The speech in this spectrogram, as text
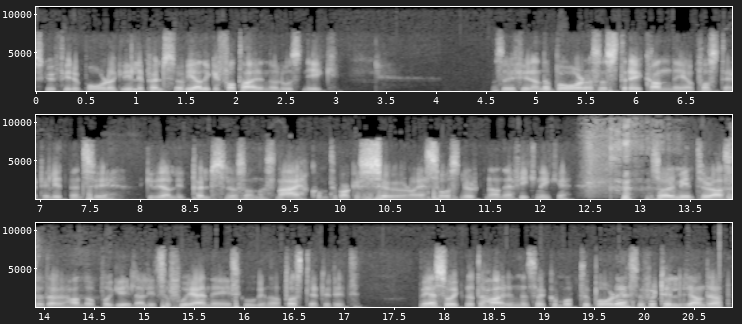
Skulle fyre bål og grille pølse. Og vi hadde ikke fått haren når losen gikk. Og så vi fyrte noe bål, og så strøyk han ned og posterte litt mens vi grilla litt pølser og sånn. Og så nei, kom tilbake. Søren, og jeg så snurten han, jeg fikk den ikke. Så var det min tur, altså. Da han opp og grilla litt, så for jeg ned i skogen og posterte litt. Men jeg så ikke noe til haren. Men så jeg kom opp til bålet, så forteller de andre at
